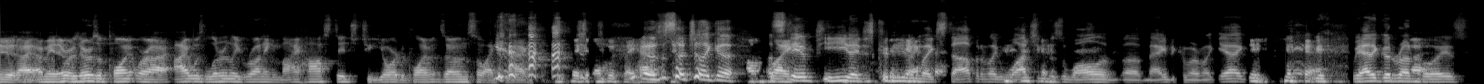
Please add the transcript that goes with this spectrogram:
Dude, I, I mean, there was, there was a point where I, I was literally running my hostage to your deployment zone. So I could pick it up if they had It was just such like a, a like, stampede. I just couldn't yeah. even like stop. And I'm like watching this wall of uh, Magna come over. I'm like, yeah, I, we, we, had a good run, uh, boys.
